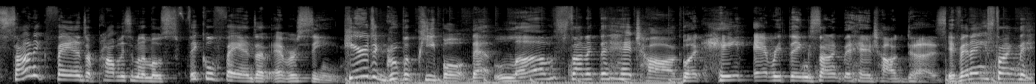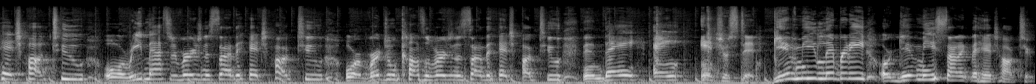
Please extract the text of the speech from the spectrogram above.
Sonic fans are probably some of the most fickle fans I've ever seen. Here's a group of people that love Sonic the Hedgehog, but hate everything Sonic the Hedgehog does. If it ain't Sonic the Hedgehog 2, or a remastered version of Sonic the Hedgehog 2, or a virtual console version of Sonic the Hedgehog 2, then they ain't interested. Give me Liberty, or give me Sonic the Hedgehog 2.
